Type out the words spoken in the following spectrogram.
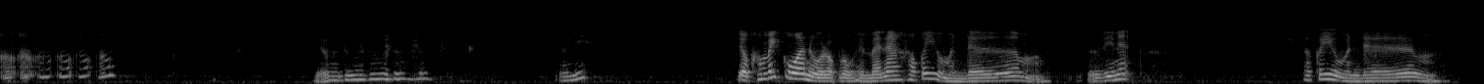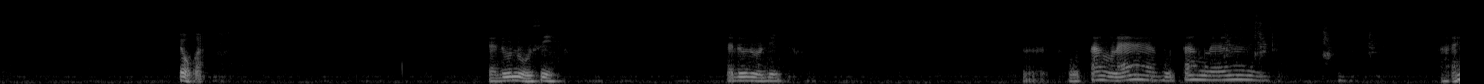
เอาเอาเอาเอาเอาเอาดูดูดูดูดูดูนี่เดี๋ยวเขาไม่กลัวหนูหรอกลูกเห็นไหมนะเขาก็อยู่เหมือนเดิมดูสิเนี่ยเขาก็อยู่เหมือนเดิมจบอะแต่ดูหนูสิแต่ดูหนูดิหูตั้งแล้วหูตั้งเลย ไอ้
